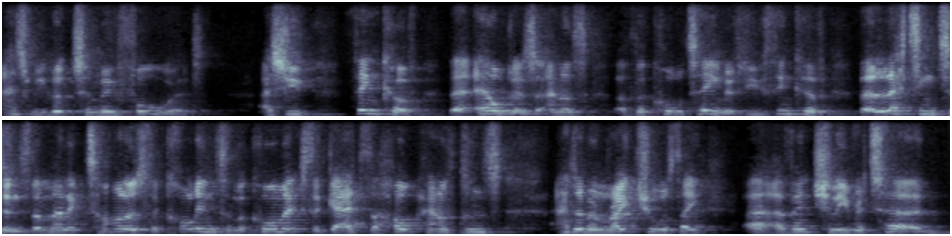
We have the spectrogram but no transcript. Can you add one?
as we look to move forward. As you think of the elders and as of the core team, if you think of the Lettingtons, the Manic Talers, the Collins, the McCormacks, the Gads, the Holthausens, Adam and Rachel, as they uh, eventually return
